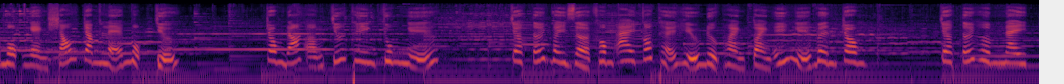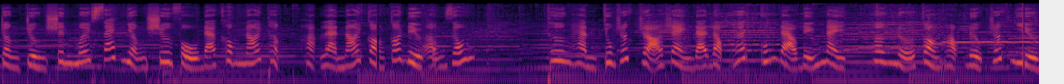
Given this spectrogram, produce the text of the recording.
1601 chữ. Trong đó ẩn chứa thiên chung nghĩa. Cho tới bây giờ không ai có thể hiểu được hoàn toàn ý nghĩa bên trong. Cho tới hôm nay, Trần Trường Sinh mới xác nhận sư phụ đã không nói thật, Hoặc là nói còn có điều ẩn giấu. Thương Hành Chu rất rõ ràng đã đọc hết cuốn đạo điển này, hơn nữa còn học được rất nhiều.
